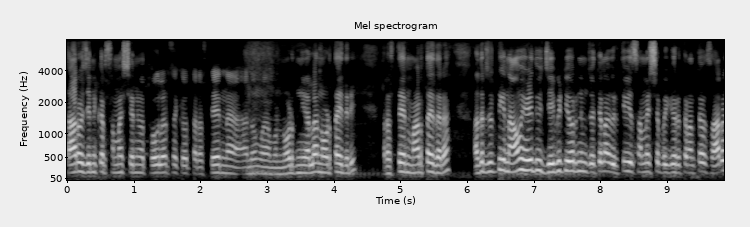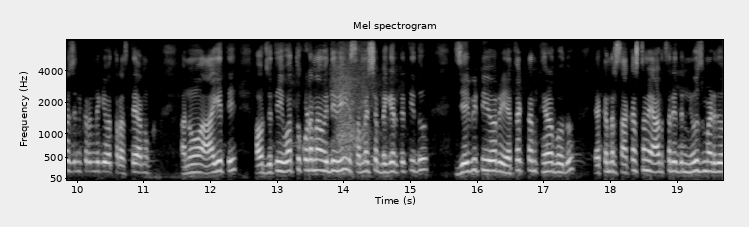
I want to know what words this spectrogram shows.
ಸಾರ್ವಜನಿಕರ ಸಮಸ್ಯೆಯನ್ನು ಇವತ್ತು ಹೋಗ್ಲಾಡ್ಸಕ್ಕೆ ಇವತ್ತು ರಸ್ತೆಯನ್ನ ಅನು ನೋಡ್, ನೀವೆಲ್ಲ ನೋಡ್ತಾ ಇದ್ದೀರಿ, ರಸ್ತೆಯನ್ನ ಮಾಡ್ತಾ ಇದ್ದಾರೆ. ಅದ್ರ ಜೊತೆಗೆ ನಾವು ಹೇಳಿದ್ವಿ ಜೆ ಬಿ ಟಿ ಅವ್ರು ನಿಮ್ ಜೊತೆ ನಾವು ಇರ್ತೀವಿ ಸಮಸ್ಯೆ ಬಗೆಹರಿತಾರಂತ ಸಾರ್ವಜನಿಕರೊಂದಿಗೆ ಇವತ್ತು ರಸ್ತೆ ಅನು ಅನು ಆಗೈತಿ. ಅವ್ರ ಜೊತೆ ಇವತ್ತು ಕೂಡ ನಾವು ಇದ್ದೀವಿ, ಈ ಸಮಸ್ಯೆ ಬಗೆಹರ್ತೈತಿ. ಇದು ಜೆ ಬಿ ಟಿ ಅವ್ರ ಎಫೆಕ್ಟ್ ಅಂತ ಹೇಳ್ಬೋದು. ಯಾಕಂದ್ರೆ ಸಾಕಷ್ಟು ನಾವು ಎರಡ್ ಸರಿ ಇದನ್ನ ನ್ಯೂಸ್ ಮಾಡಿದ್ವಿ,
